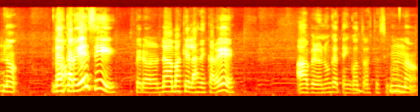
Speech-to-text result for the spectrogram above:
no. Las ¿No? cargué, sí, pero nada más que las descargué. Ah, pero nunca te encontraste así. No.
